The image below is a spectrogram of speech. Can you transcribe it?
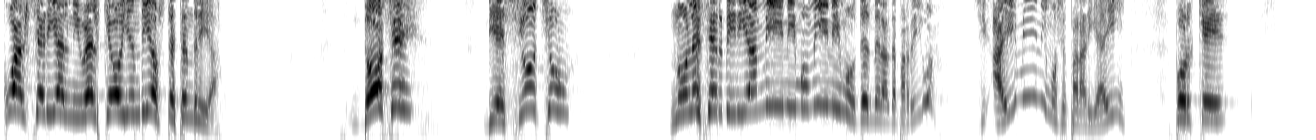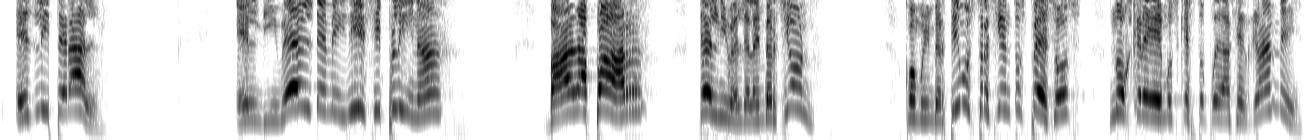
¿cuál sería el nivel que hoy en día usted tendría? ¿12? ¿18? ¿No le serviría mínimo, mínimo de para arriba? Sí, ahí mínimo se pararía ahí. Porque es literal. El nivel de mi disciplina va a la par del nivel de la inversión. Como invertimos 300 pesos, no creemos que esto pueda ser grande.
